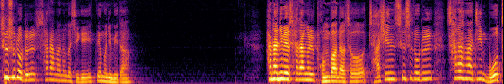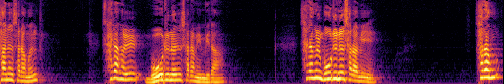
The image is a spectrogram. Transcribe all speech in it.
스스로를 사랑하는 것이기 때문입니다. 하나님의 사랑을 본받아서 자신 스스로를 사랑하지 못하는 사람은 사랑을 모르는 사람입니다. 사랑을 모르는 사람이 사랑,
